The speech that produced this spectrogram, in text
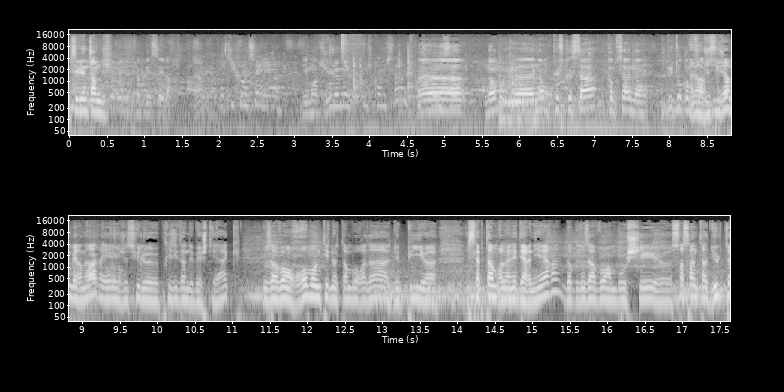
c'est bien tendu. Petit conseil, tu le mets plus comme ça euh, Non, euh, non, plus que ça, comme ça, non. Plutôt comme Alors, ça. je suis Jean Bernard Ouais. et je suis le président de Bechtéac. Nous avons remonté notre tambourada depuis euh, septembre l'année dernière. Donc, nous avons embauché euh, 60 adultes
